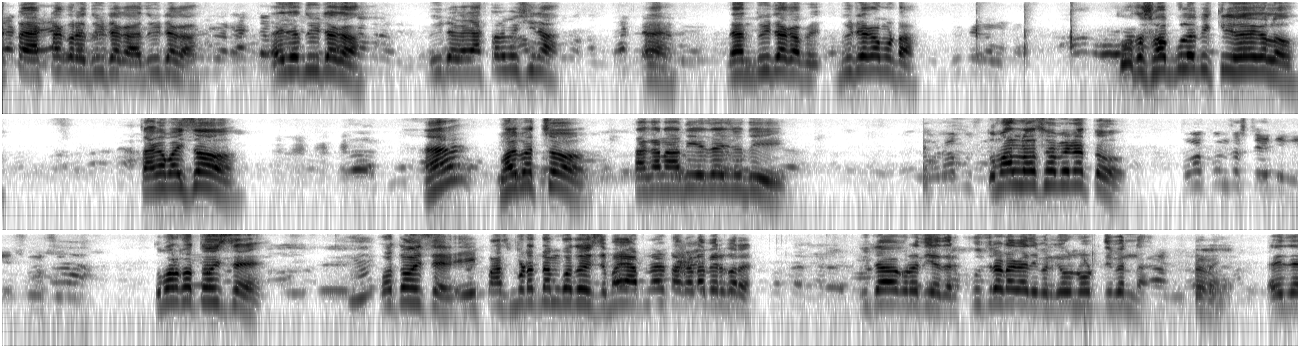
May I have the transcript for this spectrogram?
একটা একটা করে, দুই টাকা দুই টাকা। এই যে দুই টাকা। দুই টাকা একটার বেশি না? হ্যাঁ দেন দুই টাকা দুই টাকা মোটা। তো তো সবগুলো বিক্রি হয়ে গেল? টাকা পাইছো? হ্যাঁ ভয় পাচ্ছ? টাকা না দিয়ে যায় যদি। তোমার লস হবে না তো? তোমার কত হয়েছে কত হয়েছে এই পাঁচ মোটার দাম কত হয়েছে ভাই, আপনারা টাকাটা বের করেন। দুই টাকা করে দিয়ে দেন। খুচরা টাকা দিবেন, কেউ নোট দিবেন না। এই যে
